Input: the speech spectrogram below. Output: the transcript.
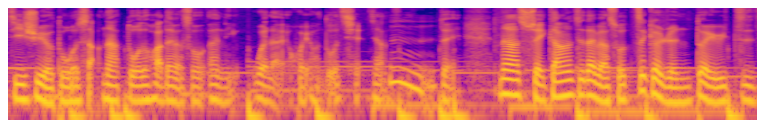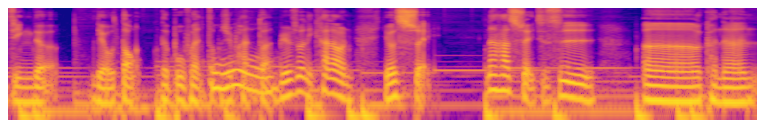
积蓄有多少，那多的话代表说，哎，你未来会有很多钱这样子，嗯，对。那水缸就代表说这个人对于资金的流动的部分怎么去判断？哦、比如说你看到有水，那它水只是。呃，可能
